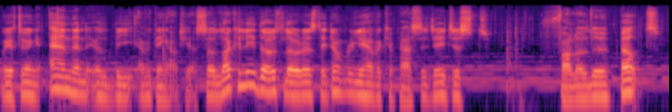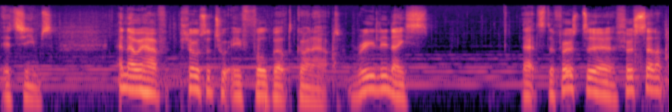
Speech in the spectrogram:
way of doing it. And then it'll be everything out here. So luckily those loaders, they don't really have a capacity. They just follow the belt, it seems. And now we have closer to a full belt gone out. Really nice. That's the first uh, first setup.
